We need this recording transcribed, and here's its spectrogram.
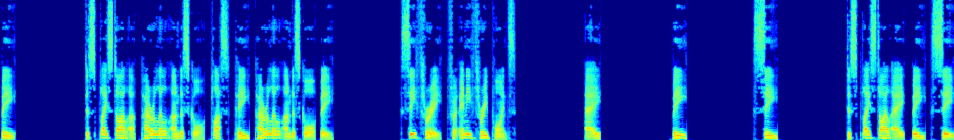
b. Display style a parallel underscore plus p parallel underscore b. C3 for any three points. A b c display style a b c.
